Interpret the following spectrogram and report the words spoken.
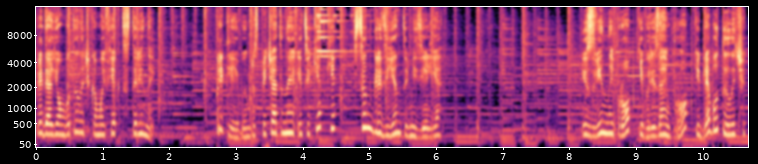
Придаем бутылочкам эффект старины. Приклеиваем распечатанные этикетки с ингредиентами зелья. Из винной пробки вырезаем пробки для бутылочек.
